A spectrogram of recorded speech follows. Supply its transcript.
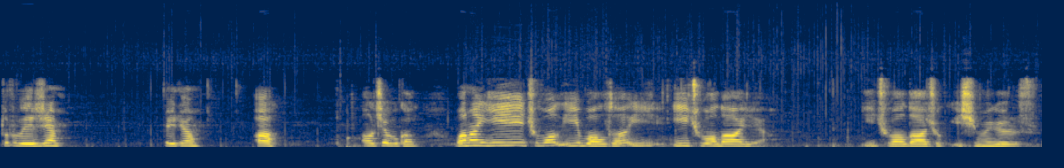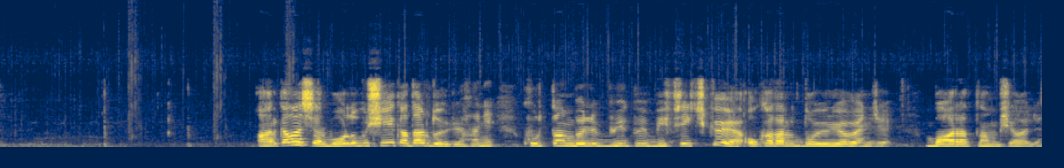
Dur vereceğim. Veriyorum. Al. Al çabuk al. Bana iyi çuval iyi balta. iyi, iyi çuval daha iyi. İyi çuval daha çok işimi görür. Arkadaşlar bu arada bu şeyi kadar doyuruyor. Hani kurttan böyle büyük bir biftek çıkıyor ya o kadar doyuruyor bence. Baharatlanmış hali.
